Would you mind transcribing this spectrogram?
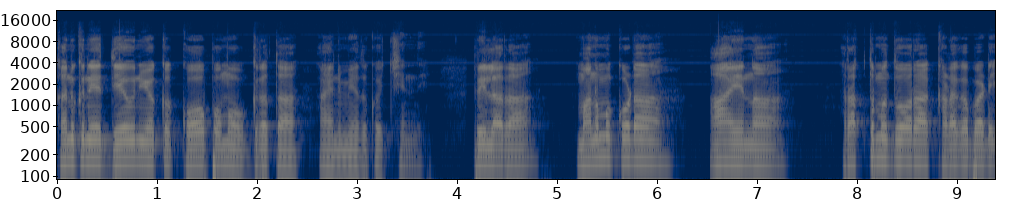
కనుకనే దేవుని యొక్క కోపము ఉగ్రత ఆయన మీదకు వచ్చింది ప్రిలరా మనము కూడా ఆయన రక్తము ద్వారా కడగబడి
